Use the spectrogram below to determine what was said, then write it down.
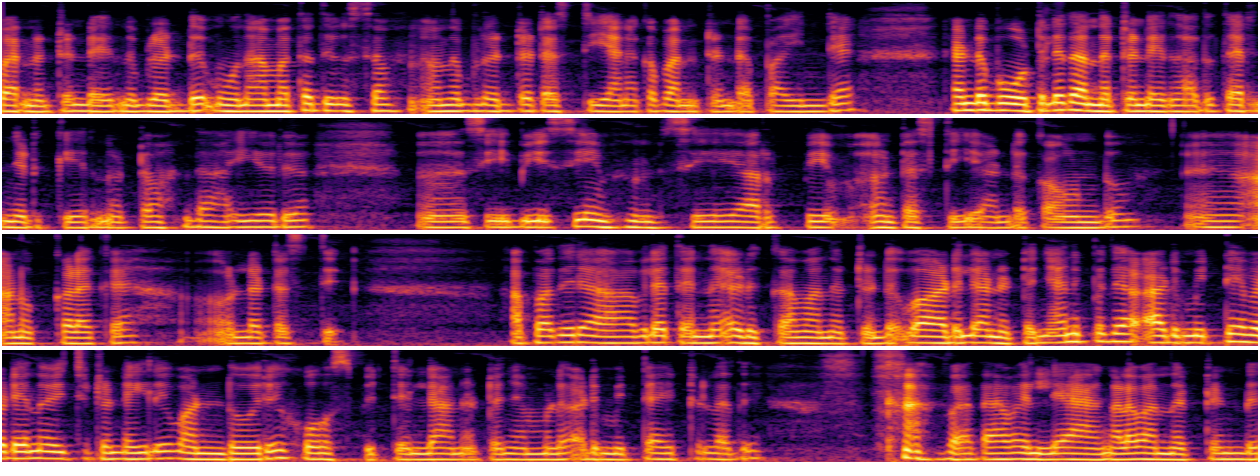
പറഞ്ഞിട്ടുണ്ടായിരുന്നു. ബ്ലഡ് മൂന്നാമത്തെ ദിവസം ഒന്ന് ബ്ലഡ് ടെസ്റ്റ് ചെയ്യാനൊക്കെ പറഞ്ഞിട്ടുണ്ട്. അപ്പോൾ അതിന്റെ രണ്ട് ബോട്ടിൽ തന്നിട്ടുണ്ടായിരുന്നു. അത് തിരഞ്ഞെടുക്കുകയായിരുന്നു കേട്ടോ ഇതാ ഈ ഒരു സി ബി സിയും സി ആർ പിയും ടെസ്റ്റ് ചെയ്യാണ്ട് കൗണ്ടും അണുക്കളൊക്കെ ഉള്ള ടെസ്റ്റ് അപ്പോൾ അത് രാവിലെ തന്നെ എടുക്കാൻ വന്നിട്ടുണ്ട്. വാർഡിലാണ് കേട്ടോ ഞാനിപ്പോൾ ഇത് അഡ്മിറ്റ് എവിടെയെന്ന് വെച്ചിട്ടുണ്ടെങ്കിൽ വണ്ടൂർ ഹോസ്പിറ്റലിലാണ് കേട്ടോ നമ്മൾ അഡ്മിറ്റ് ആയിട്ടുള്ളത്. അപ്പോൾ അതാ വലിയ ആങ്ങളെ വന്നിട്ടുണ്ട്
